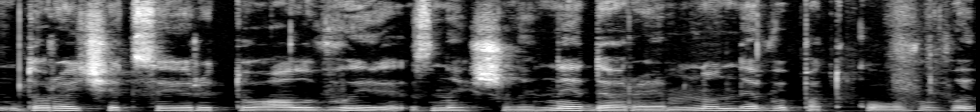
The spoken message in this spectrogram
До речі, цей ритуал ви знайшли не даремно, не випадково. Ви,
